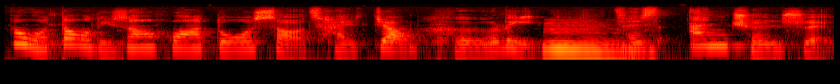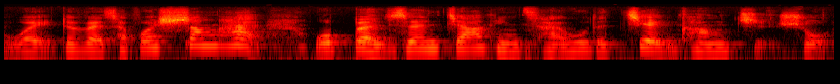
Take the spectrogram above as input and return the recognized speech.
那我到底是要花多少才叫合理？嗯，才是安全水位，对不对？才不会伤害我本身家庭财务的健康指数。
